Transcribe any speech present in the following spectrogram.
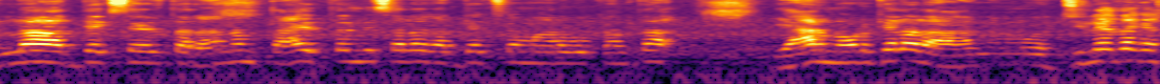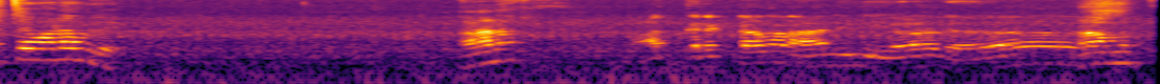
ಎಲ್ಲ ಅಧ್ಯಕ್ಷ ಇರ್ತಾರ ನಮ್ಮ ತಾಯಿ ತಂದೆ ಸಲ ಅಧ್ಯಕ್ಷ ಮಾಡ್ಬೇಕಂತ ಯಾರು ನೋಡ್ಕೊಳಲ್ಲ ನಮ್ಮ ಜಿಲ್ಲೆದಾಗ ಅಷ್ಟೇ ಮಾಡಮ್ರಿ ಅಣ್ಣ? ಕರೆಕ್ಟ್ ನೀನು ಹೇಳೋದು. ಹಾ, ಮತ್ತ್.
